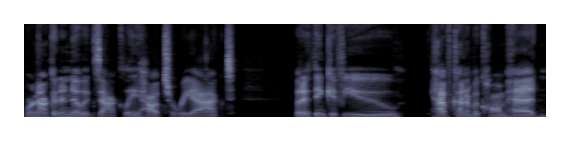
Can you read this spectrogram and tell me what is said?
we're not going to know exactly how to react. But I think if you have kind of a calm head,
